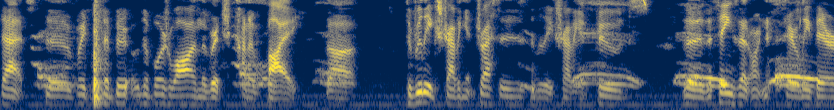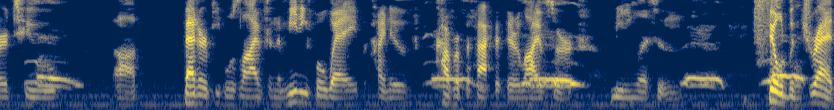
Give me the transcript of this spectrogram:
that the the the bourgeois and the rich kind of buy. Uh, the really extravagant dresses, the really extravagant foods, the the things that aren't necessarily there to uh, better people's lives in a meaningful way, but kind of cover up the fact that their lives are meaningless and filled with dread.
